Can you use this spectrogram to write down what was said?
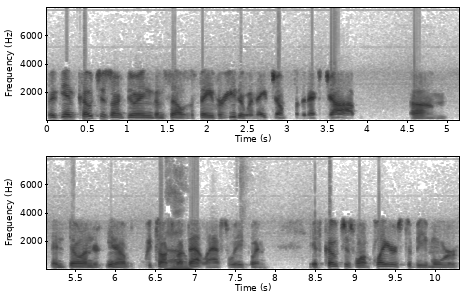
but again coaches aren't doing themselves a favor either when they jump for the next job um and don't under you know we talked about oh. that last week when if coaches want players to be more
